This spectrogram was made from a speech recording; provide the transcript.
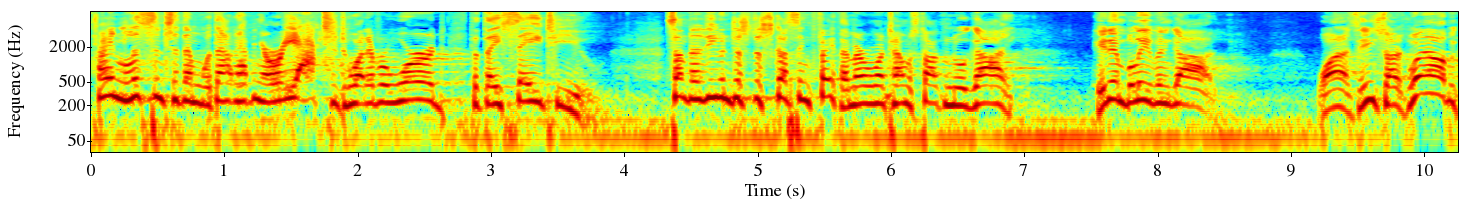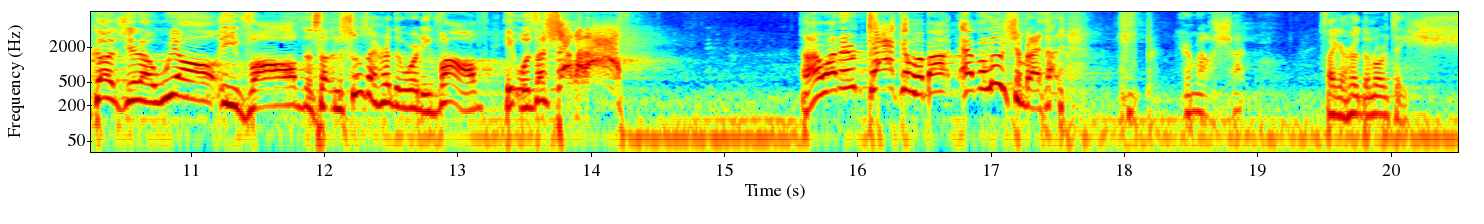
Try and listen to them without having a reaction to whatever word that they say to you. Sometimes even just discussing faith. I remember one time I was talking to a guy. He didn't believe in God. Why? Not? He starts, well, because, you know, we all evolved and stuff. And as soon as I heard the word evolved, it was a shibboleth. And I wanted to attack him about evolution, but I thought, keep your mouth shut. It's like I heard the Lord say, shh.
